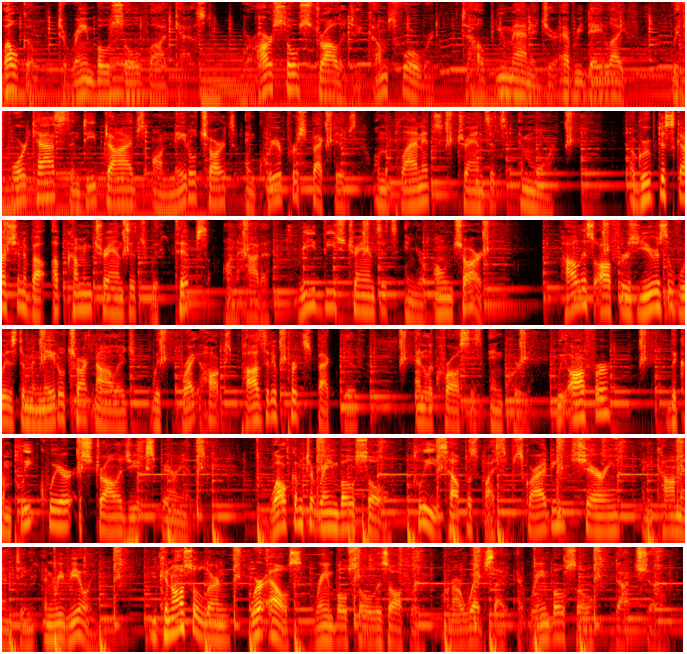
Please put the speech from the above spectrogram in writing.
Welcome to Rainbow Soul Vodcast, where our soul astrology comes forward to help you manage your everyday life with forecasts and deep dives on natal charts and queer perspectives on the planets, transits, and more. A group discussion about upcoming transits with tips on how to read these transits in your own chart. Hollis offers years of wisdom and natal chart knowledge with Bright Hawk's positive perspective and Lacrosse's inquiry. We offer the complete queer astrology experience. Welcome to Rainbow Soul. Please help us by subscribing, sharing, and commenting and reviewing. You can also learn where else Rainbow Soul is offered on our website at rainbowsoul.show.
